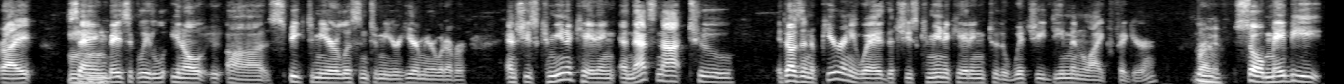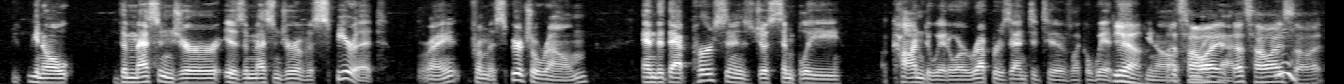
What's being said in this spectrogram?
right saying basically you know uh speak to me or listen to me or hear me or whatever and she's communicating and that's not to it doesn't appear anyway that she's communicating to the witchy demon like figure Right. so maybe you know the messenger is a messenger of a spirit right from a spiritual realm and that that person is just simply a conduit or a representative like a witch Yeah, you know that's how like I that. that's how I Hmm. saw it.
